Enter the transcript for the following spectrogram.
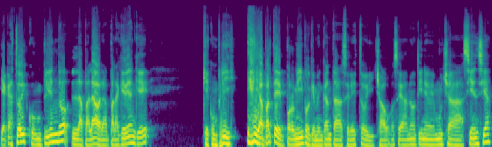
Y acá estoy cumpliendo la palabra, para que vean que, que cumplí. Y aparte por mí, porque me encanta hacer esto y chao. O sea, no tiene mucha ciencia.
